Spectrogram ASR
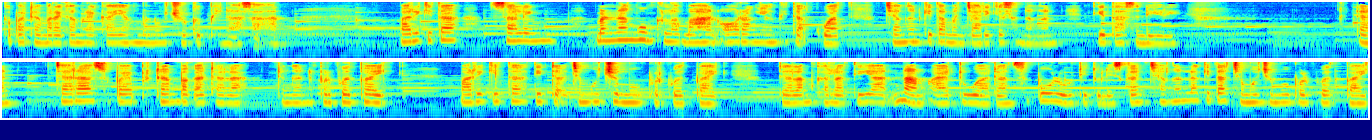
kepada mereka-mereka yang menuju kebinasaan. Mari kita saling menanggung kelemahan orang yang tidak kuat. Jangan kita mencari kesenangan kita sendiri, dan cara supaya berdampak adalah dengan berbuat baik. Mari kita tidak jemu-jemu berbuat baik. Dalam Galatia 6 ayat 2 dan 10 dituliskan, janganlah kita jemu-jemu berbuat baik.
